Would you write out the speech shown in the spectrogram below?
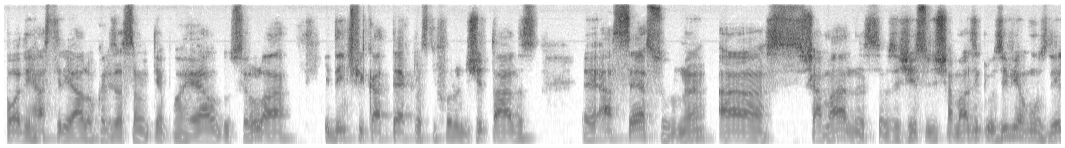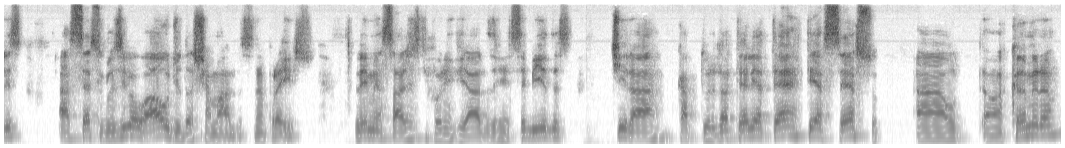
podem rastrear a localização em tempo real do celular, identificar teclas que foram digitadas, é, acesso né, às chamadas, aos registros de chamadas, inclusive em alguns deles, acesso inclusive ao áudio das chamadas, né, para isso. Ler mensagens que foram enviadas e recebidas, tirar captura da tela e até ter acesso à câmera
